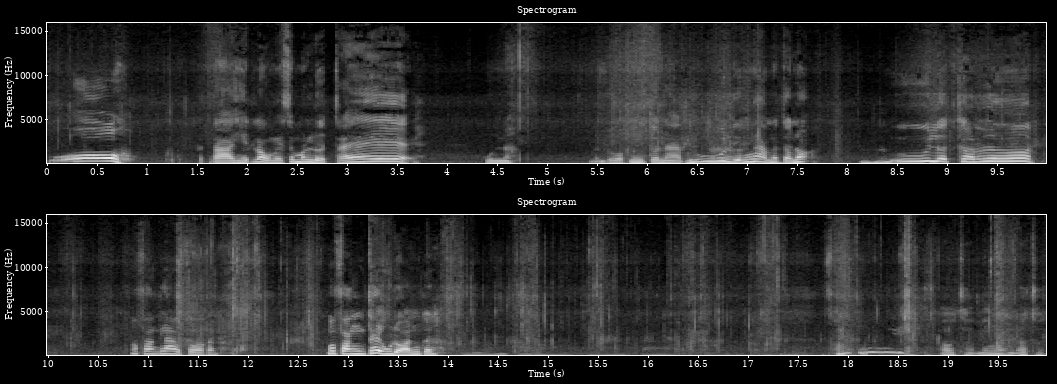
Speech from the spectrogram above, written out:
โอ้กระตาเห็ดเราไม่สมันเลิศแท้คุณนะมันดอกนี้ตัวหนาพูนเหลืองงามนะแต่เนาะอุ้ยเลิศค่ะเลิศ มาฟังเล่าต่อกัน มาฟังไทยอุดรกันฟังอุ้ยเอาเถอะไม่งั้นเอาเถอะ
